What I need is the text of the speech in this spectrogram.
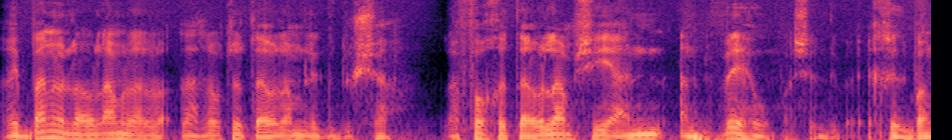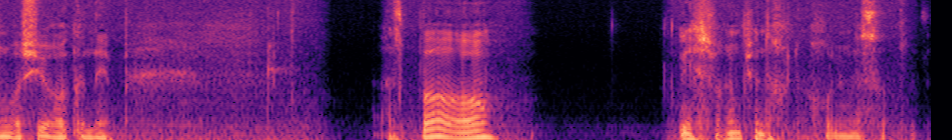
הרי באנו לעולם לעלות- להעלות את העולם לקדושה. להפוך את העולם שיהיה ענ- ענווהו, מה שדיברנו בשיעור הקודם. אז פה יש דברים שאנחנו לא יכולים לעשות את זה.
